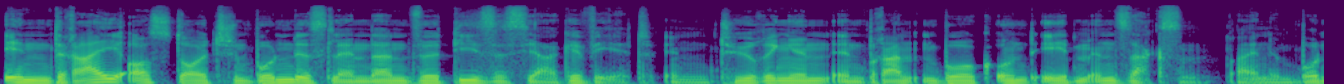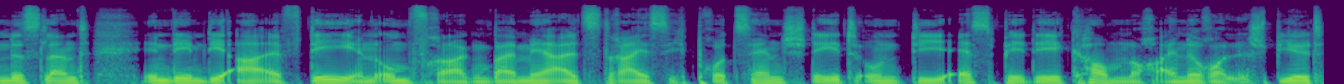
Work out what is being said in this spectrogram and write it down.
In drei ostdeutschen Bundesländern wird dieses Jahr gewählt. In Thüringen, in Brandenburg und eben in Sachsen. Einem Bundesland, in dem die AfD in Umfragen bei mehr als 30 Prozent steht und die SPD kaum noch eine Rolle spielt,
